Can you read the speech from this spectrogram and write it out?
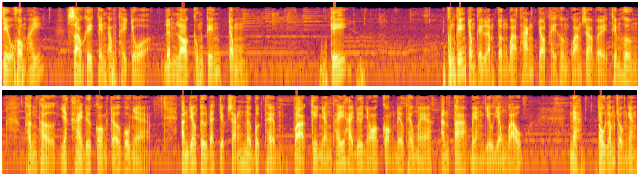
Chiều hôm ấy, sau khi tiễn ông thầy chùa đến lo cúng kiến trong ký cúng kiến trong kỳ làm tuần ba tháng cho thầy Hương quản ra về thiếm hương, thẫn thờ dắt hai đứa con trở vô nhà. Anh giáo tư đã trực sẵn nơi bậc thềm và khi nhận thấy hai đứa nhỏ còn đeo theo mẹ, anh ta bèn dịu giọng bảo. Nè, tối lắm rồi ngăn,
